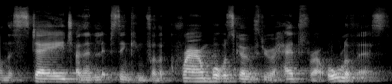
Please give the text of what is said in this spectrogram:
on the stage and then lip syncing for the crown? What was going through your head throughout all of this?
